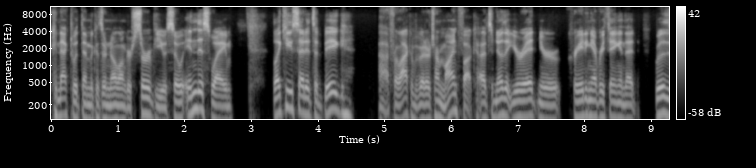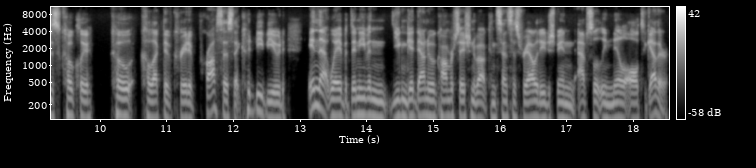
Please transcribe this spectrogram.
connect with them because they're no longer serve you. So, in this way, like you said, it's a big uh, for lack of a better term, mind fuck. Uh, to know that you're it and you're creating everything, and that really this co co collective creative process that could be viewed in that way. But then even you can get down to a conversation about consensus reality just being absolutely nil altogether,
